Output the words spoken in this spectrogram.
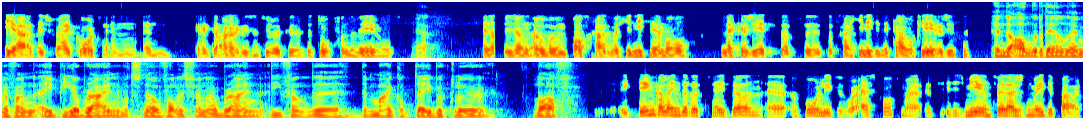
ja, het is vrij kort. En, en kijk, de ARK is natuurlijk de top van de wereld. Ja. En als je dan over een pad gaat wat je niet helemaal lekker zit, dat, uh, dat gaat je niet in de koude kleren zitten. En de andere deelnemer van AP O'Brien, wat Snowfall is van O'Brien, die van de, de Michael Tabor kleuren, Love. Ik denk alleen dat het heeft wel een, uh, een voorliefde voor Ascot, maar het, het, is meer een 2000 meter paard.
